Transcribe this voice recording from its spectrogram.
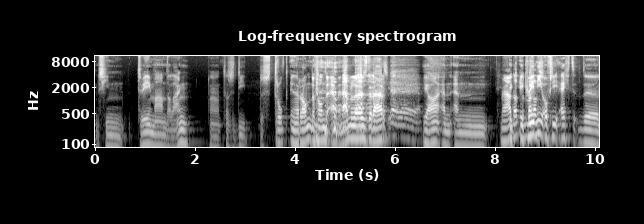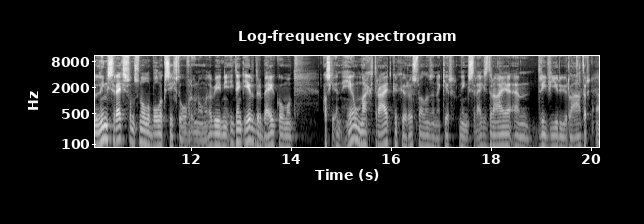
misschien twee maanden lang, nou, dat is die, de strot in randen van de M&M-luisteraars, Ja, ja, ja. Ja, en, en Maar ja, ik, dat- ik weet dat niet of hij echt de links-rechts van Snollebolleks heeft overgenomen. Dat weet ik niet. Ik denk eerder erbij gekomen, want als je een heel nacht draait, kun je gerust wel eens een keer links-rechts draaien en drie, vier uur later Ja,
